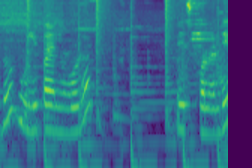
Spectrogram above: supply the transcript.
ఇప్పుడు ఉల్లిపాయలను కూడా వేసుకోవాలండి.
